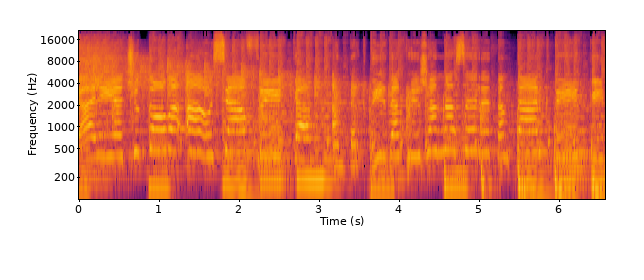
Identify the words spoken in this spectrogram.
Австралія чудова, а ось Африка, Антарктида, крижана серед Антарктики,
